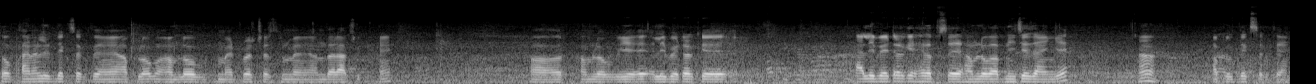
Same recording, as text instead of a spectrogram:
तो फाइनली देख सकते हैं आप लोग, हम लोग मेट्रो स्टेशन में अंदर आ चुके हैं। और हम लोग ये एलिवेटर के एलिवेटर के हेल्प से हम लोग अब नीचे जाएँगे। हाँ आप लोग देख सकते हैं।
